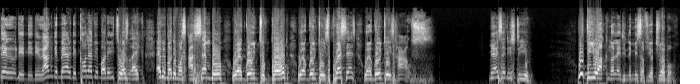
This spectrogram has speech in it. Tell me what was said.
they, they, they, they, rang the bell, they call everybody. It was like everybody must assemble. We're going to God, we're going to His presence, we're going to His house. May I say this to you? Who do you acknowledge in the midst of your trouble?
